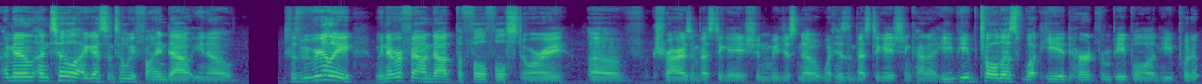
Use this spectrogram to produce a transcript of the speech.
I mean, until I guess until we find out, you know, because we really we never found out the full full story of Schreier's investigation. We just know what his investigation kind of he he told us what he had heard from people, and he put it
